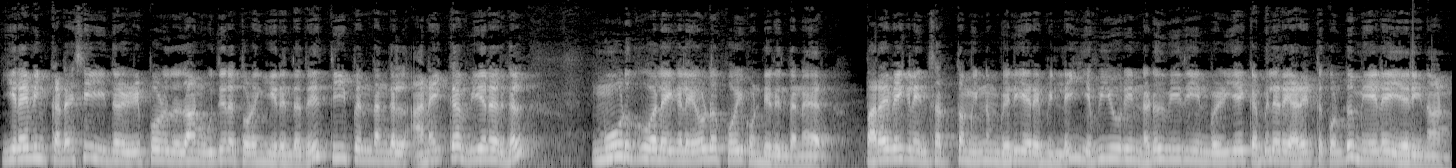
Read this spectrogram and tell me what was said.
இரவின் கடைசி இதழ் இப்பொழுதுதான் உதிரத் தொடங்கியிருந்தது. தீப்பெந்தங்கள் அணைக்க வீரர்கள் மூடுகுவலைகளோடு போய்க் கொண்டிருந்தனர். பறவைகளின் சத்தம் இன்னும் வெளியேறவில்லை. எவியூரின் நடுவீதியின் வழியே கபிலரை அழைத்துக்கொண்டு மேலே ஏறினான்.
